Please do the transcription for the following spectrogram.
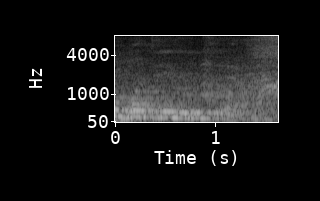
what they request.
